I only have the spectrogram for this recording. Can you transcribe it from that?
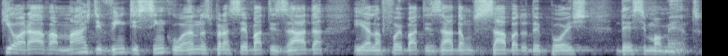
que orava há mais de 25 anos para ser batizada, e ela foi batizada um sábado depois desse momento.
